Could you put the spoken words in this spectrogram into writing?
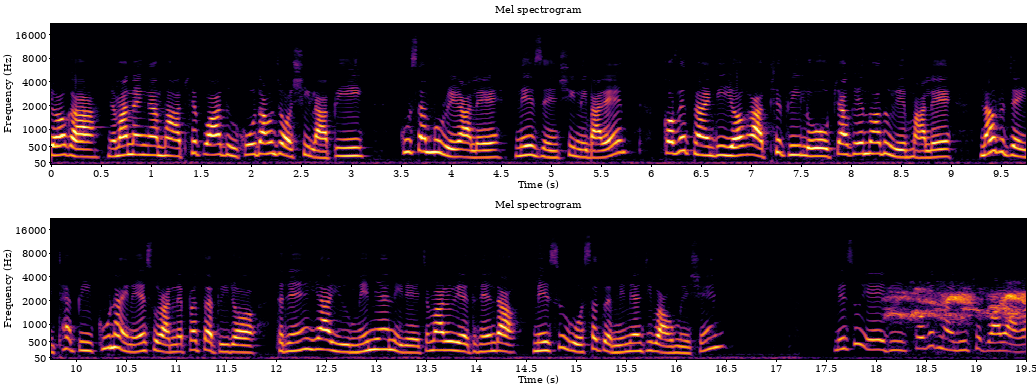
ရောဂါမြန်မာနိုင်ငံမှာဖြစ်ပွားသူ9000ကျော်ရှိလာပြီးကူးစက်မှုတွေကလည်းနေ့စဉ်ရှိနေပါတယ်။ COVID-19 ရောဂါဖြစ်ပြီးလို့ပျောက်ကင်းသွားသူတွေမှာလည်းနောက်တစ်ကြိမ်ထပ်ပြီးကူးနိုင်တယ်ဆိုတာနဲ့ပတ်သက်ပြီးတော့သတင်းရယူမင်းမြန်းနေတဲ့ကျမတို့ရဲ့သတင်းတောက်မေစုကိုဆက်သွယ်မင်းမြန်းကြည့်ပါဦးမယ်ရှင်။မေစုရဲ့ဒီ COVID-19 ဖြစ်ပွားတာက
